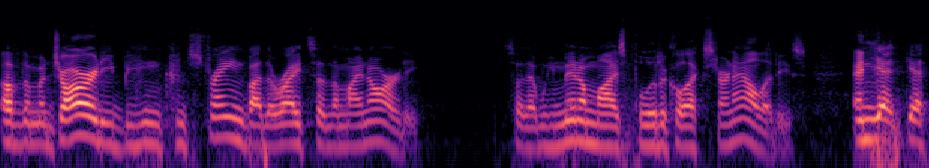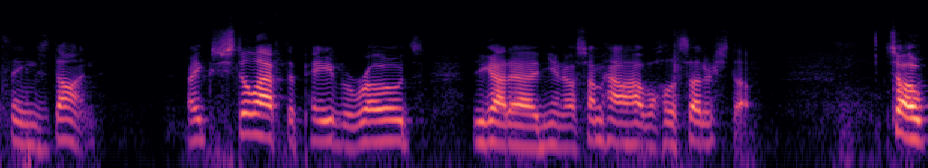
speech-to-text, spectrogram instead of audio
of the majority being constrained by the rights of the minority so that we minimize political externalities and yet get things done? Right? You still have to pave the roads, you got to, you know, somehow have all this other stuff. So,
